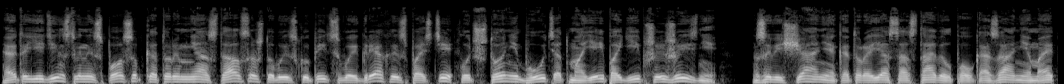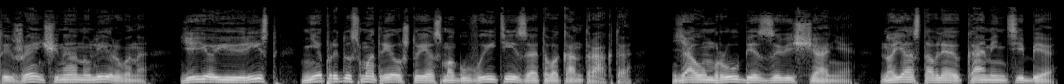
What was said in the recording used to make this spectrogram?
Это единственный способ, который мне остался, чтобы искупить свой грех и спасти хоть что-нибудь от моей погибшей жизни. Завещание, которое я составил по указаниям этой женщины, аннулировано. Ее юрист не предусмотрел, что я смогу выйти из этого контракта. Я умру без завещания, но я оставляю камень тебе.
